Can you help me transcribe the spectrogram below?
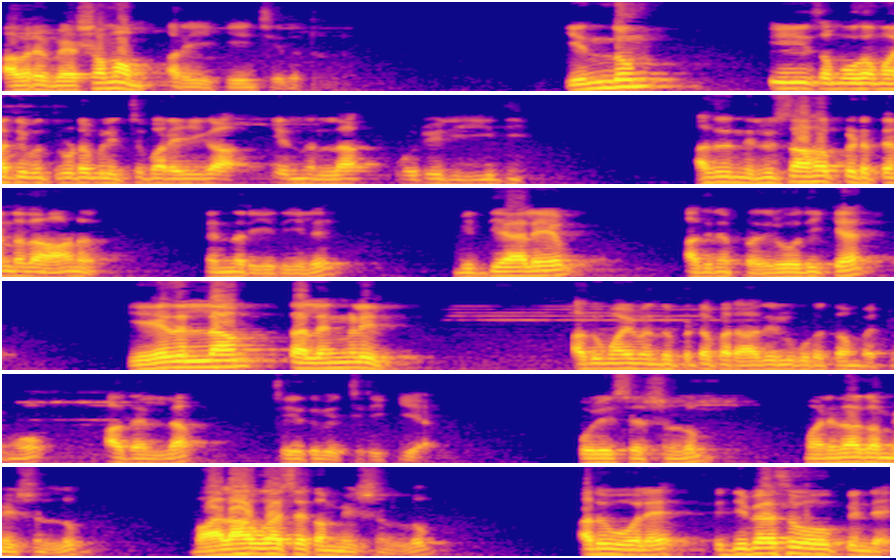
അവരെ വിഷമം അറിയിക്കുകയും ചെയ്തിട്ടുണ്ട്. എന്തും ഈ സമൂഹ മാധ്യമത്തിലൂടെ വിളിച്ചു പറയുക എന്നുള്ള ഒരു രീതി അത് നിരുത്സാഹപ്പെടുത്തേണ്ടതാണ് എന്ന രീതിയിൽ വിദ്യാലയം അതിനെ പ്രതിരോധിക്കാൻ ഏതെല്ലാം തലങ്ങളിൽ അതുമായി ബന്ധപ്പെട്ട പരാതികൾ കൊടുക്കാൻ പറ്റുമോ അതെല്ലാം ചെയ്തു വെച്ചിരിക്കുകയാണ്. പോലീസ് സ്റ്റേഷനിലും വനിതാ കമ്മീഷനിലും ബാലാവകാശ കമ്മീഷനിലും അതുപോലെ വിദ്യാഭ്യാസ വകുപ്പിന്റെ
